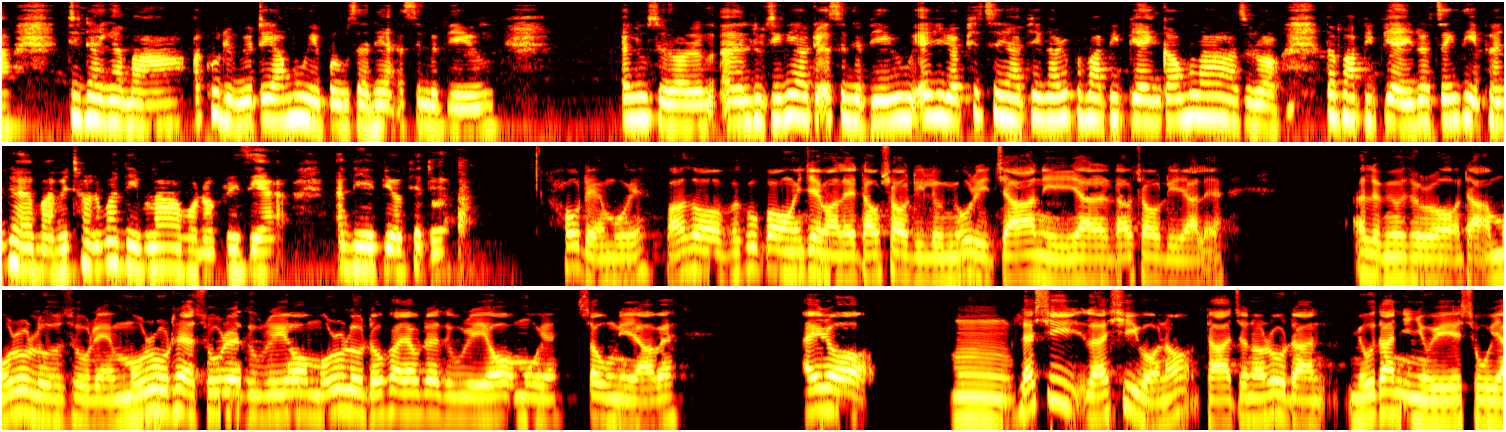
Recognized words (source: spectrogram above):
ဒီနိုင်ငံမှာအခုလိုမျိုးတရားမှုဝင်ပုံစံနဲ့အဆင်မပြေဘူးအဲ့လိုဆိုတော့လူကြီးနှစ်ယောက်အတွက်အဆင်မပြေဘူးအဲ့ဒီတော့ဖြစ်ချင်ရဖြစ်ငါတို့ဗမာပြည်ပြန်ကောင်းမလားဆိုတော့ဗမာပြည်ပြန်ရင်တော့ကျင်းတီအဖန်ခံမှာပဲထောင်တော့နေမလားပေါ့နော် crazy ကအမြဲပြောဖြစ်တယ်ဟုတ်တယ်အမိုးရေဘာလို့ဆိုအခုပတ်ဝန်းကျင်မှာလဲတောက်လျှောက်ဒီလိုမျိုးတွေကြားနေရတာတောက်လျှောက်တွေရလဲ အဲ့လိုမျိုးဆိုတော့ဒါအမိုးတို့လိုဆိုရင်မိုးတို့ထက်ဆိုးတဲ့သူတွေရောမိုးတို့လိုဒုက္ခရောက်တဲ့သူတွေရောအမိုးရစုံနေတာပဲအဲ့တော့อืมလက်ရှိလက်ရှိပေါ့နော်ဒါကျွန်တော်တို့ဒါမျိုးသားညီညွတ်ရေးအစိုးရ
